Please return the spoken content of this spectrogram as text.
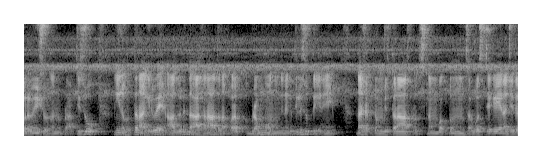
ಪರಮೇಶ್ವರನನ್ನು ಪ್ರಾರ್ಥಿಸು ನೀನು ಭಕ್ತನಾಗಿರುವೆ, ಆದ್ದರಿಂದ ಆ ಸನಾತನ ಪರ ಬ್ರಹ್ಮವನ್ನು ನಿನಗೆ ತಿಳಿಸುತ್ತೇನೆ। ನ ಶಕ್ಯಂ ವಿಸ್ತರಾತ್ ಕೃತ್ಸ್ನಂ ವಕ್ತುಂ ಸರ್ವಸ್ಯ ಕೇನಚಿತ್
